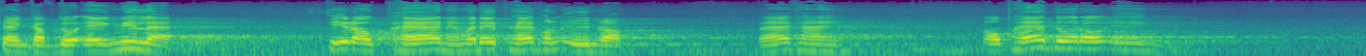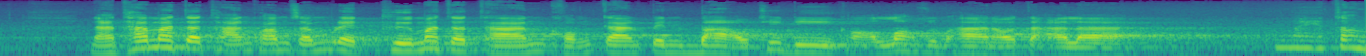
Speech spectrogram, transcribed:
แข่งกับตัวเองนี่แหละ ที่เราแพ้เนี่ยไม่ได้แพ้คนอื่นหรอกแพ้ใคร เราแพ้ตัวเราเองนะถ้ามาตรฐานความสำเร็จคือมาตรฐานของการเป็นบ่าวที่ดีของอัลลอฮฺสุบฮานาอัลตะอาลาไม่ต้อง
